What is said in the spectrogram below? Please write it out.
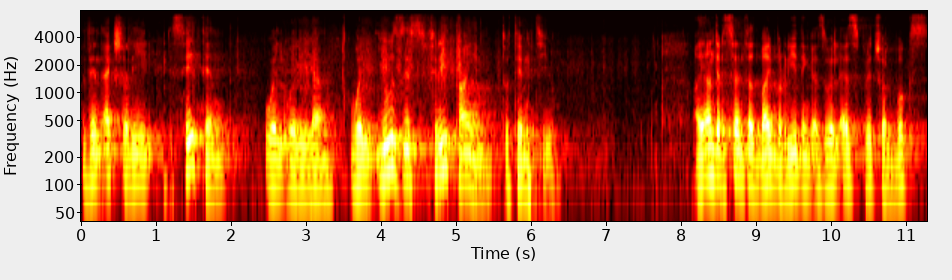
then actually Satan will will um, will use this free time to tempt you. I understand that Bible reading as well as spiritual books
